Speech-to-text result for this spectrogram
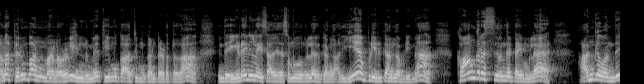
ஆனால் பெரும்பான்மையானவர்கள் இன்னுமே திமுக அதிமுகன்ற இடத்துல தான் இந்த இடைநிலை ச சமூகங்களில் இருக்காங்க. அது ஏன் அப்படி இருக்காங்க அப்படின்னா காங்கிரஸ் இருந்த டைமில் அங்கே வந்து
